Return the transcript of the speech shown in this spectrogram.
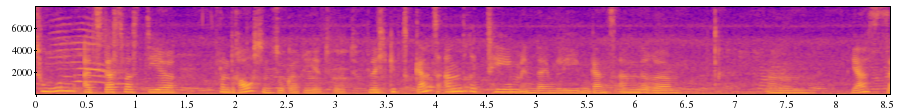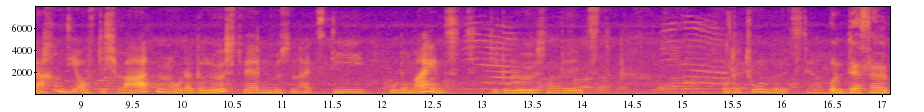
Tun als das, was dir von draußen suggeriert wird. Vielleicht gibt es ganz andere Themen in deinem Leben, ganz andere ähm, ja, Sachen, die auf dich warten oder gelöst werden müssen, als die, wo du meinst, die du lösen willst oder tun willst. Ja. Und deshalb,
